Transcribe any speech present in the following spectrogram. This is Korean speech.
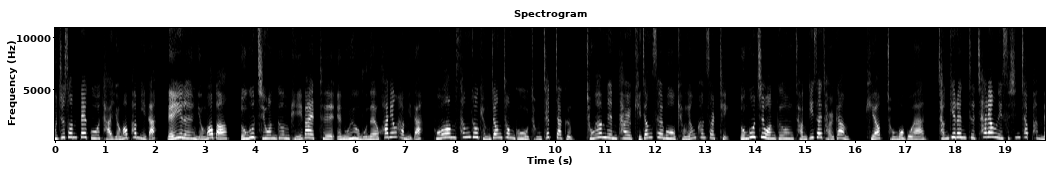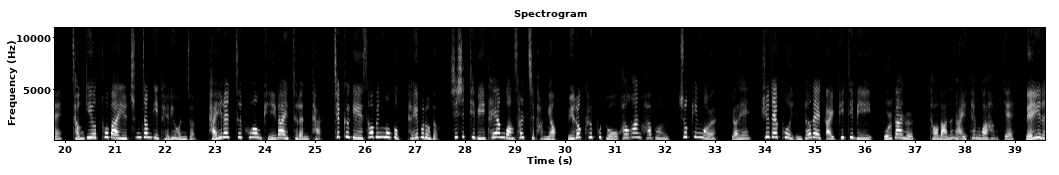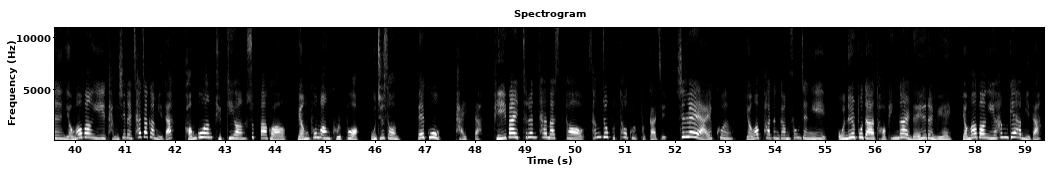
우주선 빼고 다 영업합니다. 내일은 영업왕, 노무지원금 비바이트 MOU 문을 환영합니다. 보험 상조 경정 청구 정책 자금, 종합 렌탈 기장세무 경영 컨설팅, 노무지원금 전기세 절감, 기업 정보 보안, 장기 렌트 차량 리스 신차 판매, 전기 오토바이 충전기 대리운전, 다이렉트 포함 비바이트 렌탈, 체크기 서빙 모법 테이블오더, CCTV 태양광 설치 방역, 미러클 포토 화환 화분, 쇼핑몰, 여행, 휴대폰 인터넷 IPTV, 올가을, 더 많은 아이템과 함께 내일은 영어방이 당신을 찾아갑니다. 광고왕 뷰티왕 숙박왕, 명품왕 골프왕, 우주선 빼고 다 있다. 비바이 트 렌탈 마스터 상조부터 골프까지 실내의 아이콘 영업하는 감성쟁이 오늘보다 더 빛날 내일을 위해 영화방이 함께합니다.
